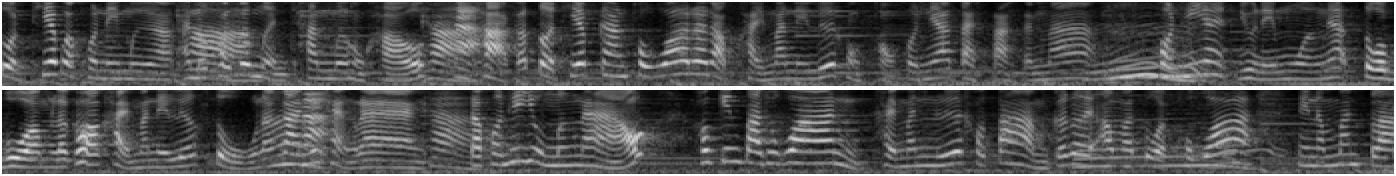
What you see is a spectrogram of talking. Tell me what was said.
ตรวจเทียบกับคนในเมือง อันนั้นค่ะเขาจะเหมือนชันเมืองของเขาค่ะค่ะ ก็ตรวจเทียบกันพบว่าระดับไขมันในเลือดของสองคนเนี้แตกต่างกันมากอืมคนที่อยู่ในเมืองเนี่ยตัวบวมแล้วก็ไขมันในเลือดสูงร่างกายอ่าไม่แข็งแรงค่ะแต่คนที่อยู่เมืองหนาวเขากินปลาทุกวันไขมันในเลือดเขาต่ำก็เลยอืมเอามาตรวจพบว่าในน้ำมันปลา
